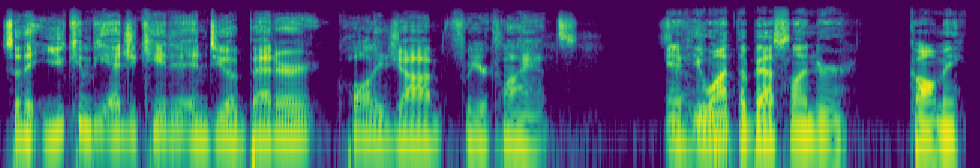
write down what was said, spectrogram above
so that you can be educated and do a better quality job for your clients. and if you want the best lender, call me.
